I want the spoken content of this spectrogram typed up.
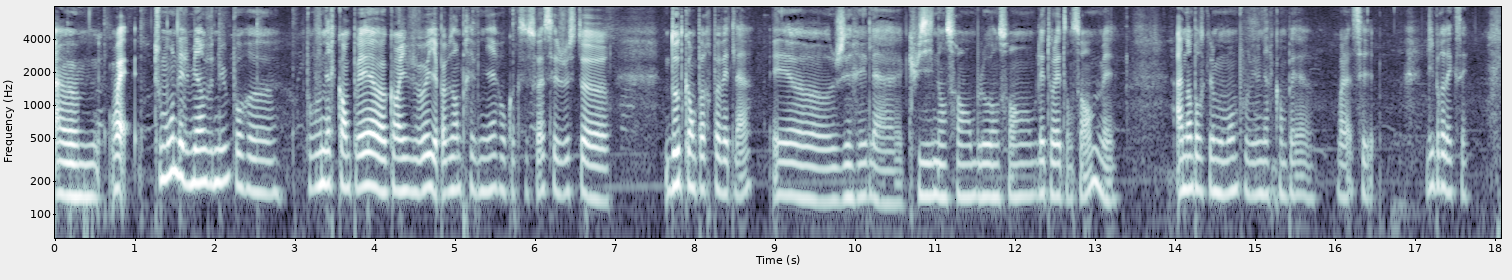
Euh, ouais, tout le monde est le bienvenu pour, euh, pour venir camper euh, quand il veut. Il n'y a pas besoin de prévenir ou quoi que ce soit. C'est juste euh, d'autres campeurs peuvent être là et euh, gérer la cuisine ensemble, l'eau ensemble, les toilettes ensemble. Mais à n'importe quel moment, vous pouvez venir camper. euh, voilà, c'est libre d'accès.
